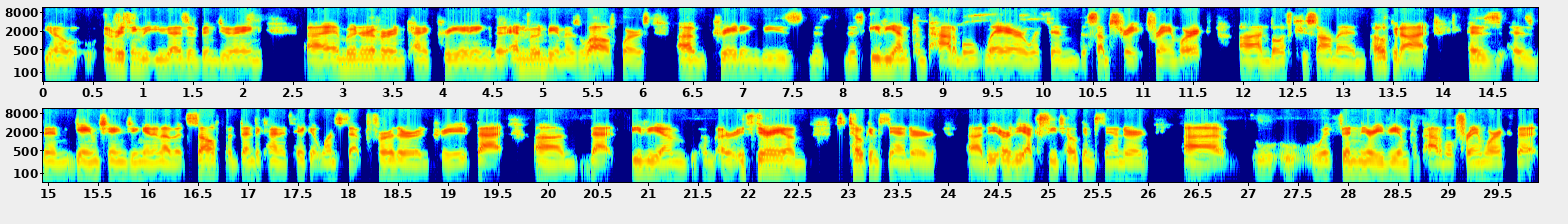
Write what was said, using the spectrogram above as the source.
you know everything that you guys have been doing uh, at Moon River and kind of creating the and Moonbeam as well, of course, um, creating these this, this, EVM compatible layer within the substrate framework on both Kusama and Polkadot has has been game changing in and of itself. But then to kind of take it one step further and create that um, that EVM or Ethereum token standard, uh, the or the XC token standard. Uh, within your EVM compatible framework that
